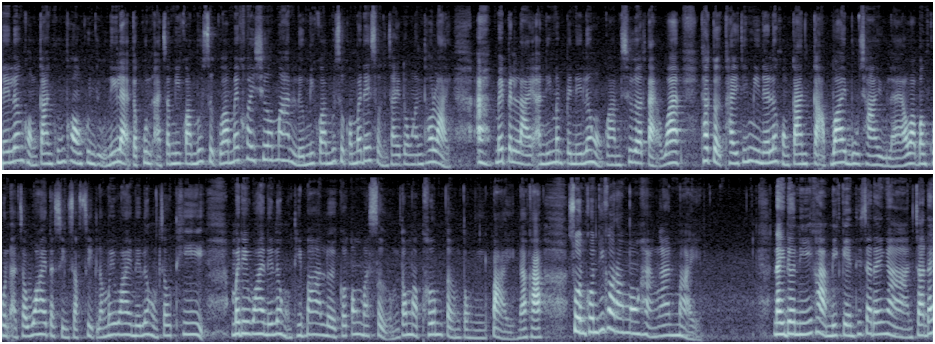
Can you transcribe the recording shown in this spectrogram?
ในเรื่องของการคุ้มครองคุณอยู่นี่แหละ แต่คุณอาจจะมีความรู้สึกว่าไม่ค่อยเชื่อมั่น หรือมีความรู้สึกว่าไม่ได้สนใจตรงนั้นเท่าไหร่อะไม่เป็นไรอันนี้มันเป็นในเรื่องของความเชื่อ แต่ว่าถ้าเกิดใครที่มีในเรื่องของการกราบไหว้บูชาอยู่แล้วอะบางคนอาจจะไหว้แต่สิ่งศักดิ์สิทธิ์แล้วไม่ไหว้ในเรื่องของเจ้าที่ ไม่ได้ไหว้ในเรื่องของที่บ้านเลย ก็ต้องมาเสริมต้องมาเพิ่มเติมตรงนี้ไปนะคะ ส่วนคนที่กำลังมองหางานใหม่ ในเดือนนี้ค่ะมีเกณฑ์ที่จะได้งาน จะได้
